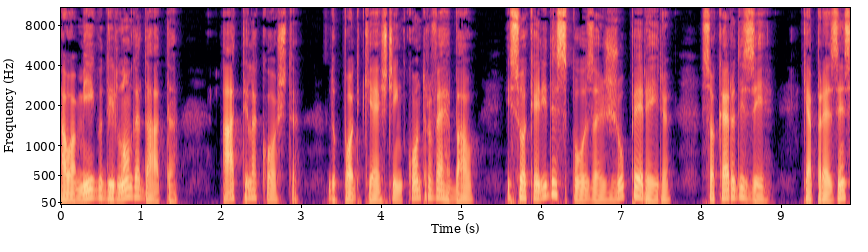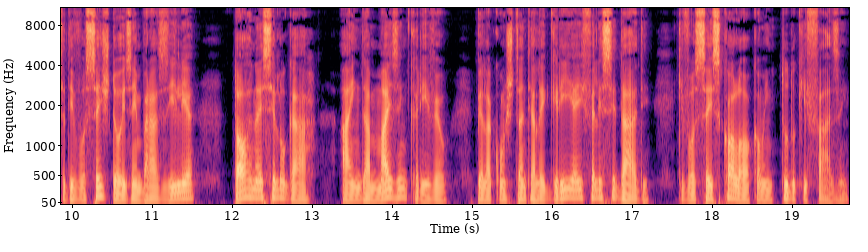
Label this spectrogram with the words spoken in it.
Ao amigo de longa data, Átila Costa, do podcast Encontro Verbal, e sua querida esposa Ju Pereira, só quero dizer que a presença de vocês dois em Brasília torna esse lugar ainda mais incrível pela constante alegria e felicidade que vocês colocam em tudo que fazem.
